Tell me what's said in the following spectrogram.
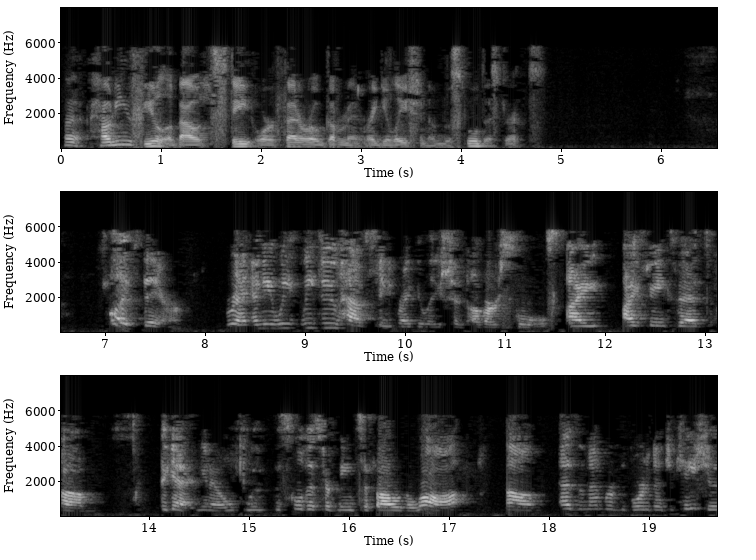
Uh, how do you feel about state or federal government regulation of the school districts? Well, it's there. Right. I mean, we, we do have state regulation of our schools. I I think that um, again, you know, the school district needs to follow the law. Um, as a member of the board of education,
